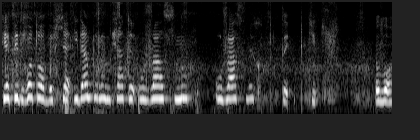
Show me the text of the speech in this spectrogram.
Я підготовився. Ідемо приручати ужасну, ужасних пти- птиць. Во.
